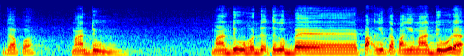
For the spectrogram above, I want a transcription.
Gapo? Madu. Madu hendak terbang, pak kita panggil madu tak?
